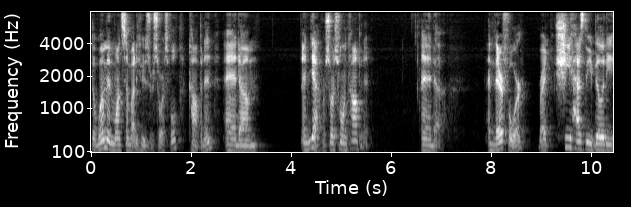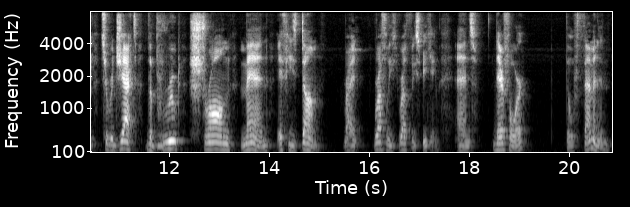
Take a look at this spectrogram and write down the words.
the woman wants somebody who's resourceful, competent, and um, and yeah, resourceful and competent, and uh, and therefore right? She has the ability to reject the brute, strong man if he's dumb, right? Roughly, roughly speaking, and therefore, the feminine.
